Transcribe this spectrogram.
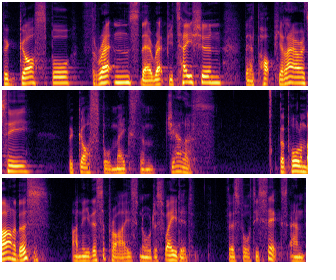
The gospel threatens their reputation, their popularity. The gospel makes them jealous. But Paul and Barnabas are neither surprised nor dissuaded. Verse 46 And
